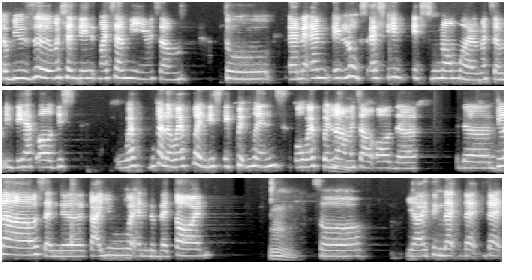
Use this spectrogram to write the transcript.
abuser macam dia macam ni macam to and and it looks as if it's normal macam if they have all this wep bukanlah weapon this equipment or weapon mm. lah hmm. macam all the the gloves and the kayu and the beton. Mm. So yeah, I think that that that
